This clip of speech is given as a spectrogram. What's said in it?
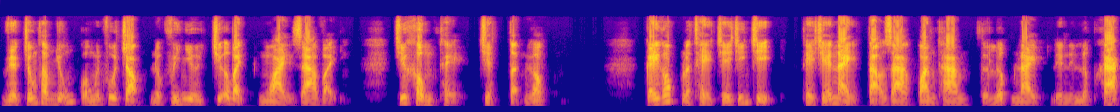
Việc chống tham nhũng của Nguyễn Phú Trọng được ví như chữa bệnh ngoài da vậy, chứ không thể triệt tận gốc. Cái gốc là thể chế chính trị, thể chế này tạo ra quan tham từ lớp này lên đến lớp khác,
